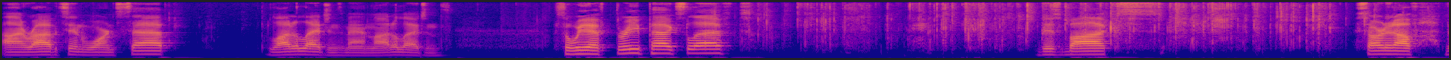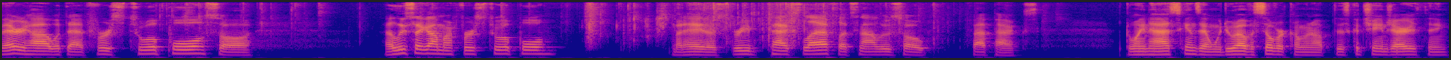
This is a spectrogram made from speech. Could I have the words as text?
Allen Robinson, Warren Sapp. A lot of legends, man. A lot of legends. So we have three packs left. This box started off very hot with that first Tua pull. So at least I got my first Tua pull. But hey, there's three packs left. Let's not lose hope. Fat packs. Dwayne Haskins, and we do have a silver coming up. This could change everything.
